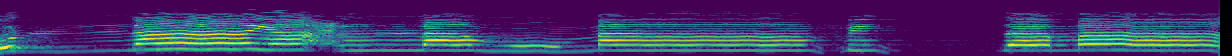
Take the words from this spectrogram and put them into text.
قل لا يعلم من في السماوات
